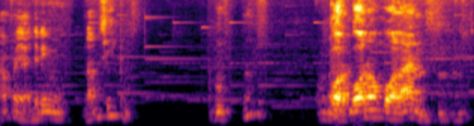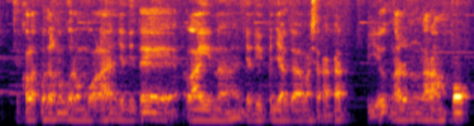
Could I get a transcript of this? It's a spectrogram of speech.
apa ya jadi nah sih pem- pem- pem- gor gorombolan sekolah baheula mah gorombolan jadi teh lain jadi penjaga masyarakat iya ngarun ngarampok.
